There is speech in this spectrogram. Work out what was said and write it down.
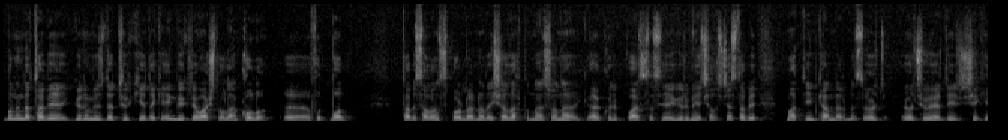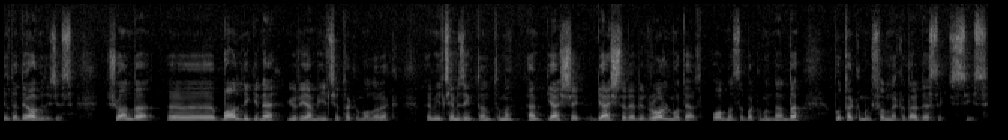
bunun da tabii günümüzde Türkiye'deki en büyük revaçta olan kolu e, futbol. Tabii salon sporlarına da inşallah bundan sonra e, kulüp vasıtasıyla yürümeye çalışacağız. Tabii maddi imkanlarımız öl- ölçü verdiği şekilde devam edeceğiz. Şu anda e, Bal Ligi'ne yürüyen bir ilçe takımı olarak hem ilçemizin tanıtımı hem gençlik, gençlere bir rol model olması bakımından da bu takımın sonuna kadar destekçisiyiz.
